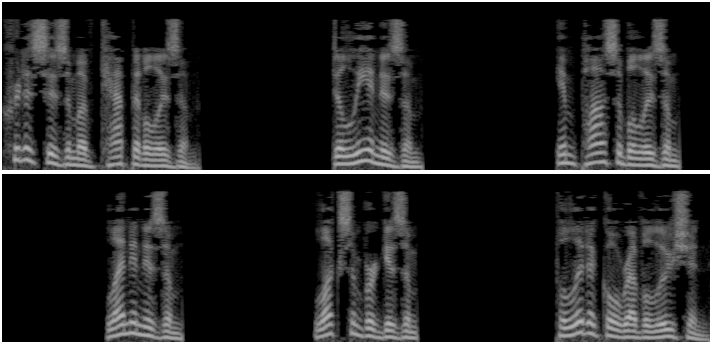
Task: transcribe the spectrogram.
Criticism of capitalism Deleonism Impossibilism Leninism Luxemburgism Political revolution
